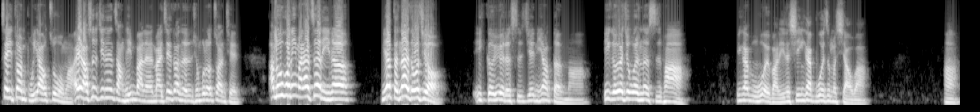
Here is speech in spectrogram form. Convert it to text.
这一段不要做嘛？哎，老师，今天涨停板的买这段的人全部都赚钱啊！如果你买在这里呢，你要等待多久？一个月的时间你要等吗？一个月就为了那十趴？应该不会吧？你的心应该不会这么小吧？啊，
